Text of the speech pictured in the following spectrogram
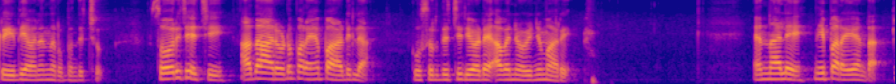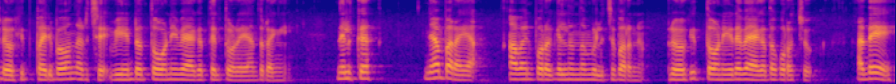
പ്രീതി അവനെ നിർബന്ധിച്ചു. സോറി ചേച്ചി അതാരോടും പറയാൻ പാടില്ല കുസൃതി ചിരിയോടെ അവൻ ഒഴിഞ്ഞു മാറി. എന്നാലേ നീ പറയണ്ട രോഹിത് പരിഭവം നടിച്ച് വീണ്ടും തോണി വേഗത്തിൽ തുഴയാൻ തുടങ്ങി. നിൽക്ക് ഞാൻ പറയാം അവൻ പുറകിൽ നിന്നും വിളിച്ചു പറഞ്ഞു. രോഹിത് തോണിയുടെ വേഗത കുറച്ചു. അതെ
